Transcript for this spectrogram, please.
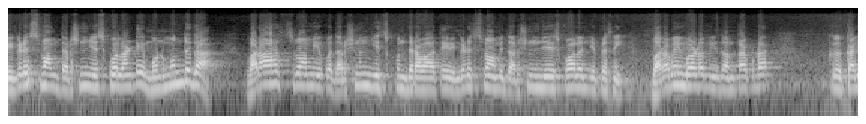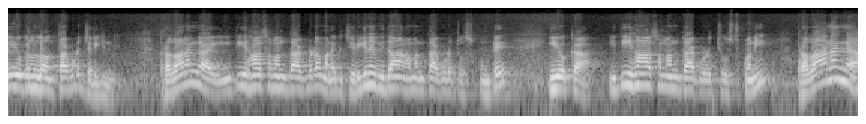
వెంకటేశ్వర దర్శనం చేసుకోవాలంటే మున్ముందుగా వరాహస్వామి యొక్క దర్శనం చేసుకున్న తర్వాతే వెంకటస్వామి దర్శనం చేసుకోవాలని చెప్పేసి వరం ఇవ్వడం ఇదంతా కూడా కలియుగంలో అంతా కూడా జరిగింది. ప్రధానంగా ఇతిహాసం అంతా కూడా మనకు జరిగిన విధానం అంతా కూడా చూసుకుంటే ఈ యొక్క ఇతిహాసం అంతా కూడా చూసుకొని ప్రధానంగా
